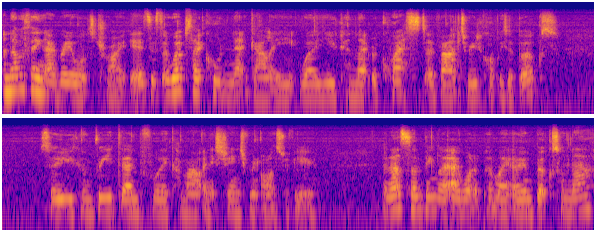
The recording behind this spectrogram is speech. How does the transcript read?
Another thing I really want to try is there's a website called NetGalley where you can let request advance read copies of books so you can read them before they come out in exchange for an honest review. And that's something like I want to put my own books on there.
